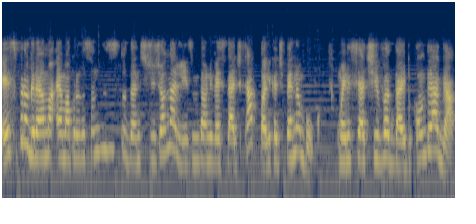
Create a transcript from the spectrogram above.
Esse programa é uma produção dos estudantes de jornalismo da Universidade Católica de Pernambuco, uma iniciativa da Educom DH,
